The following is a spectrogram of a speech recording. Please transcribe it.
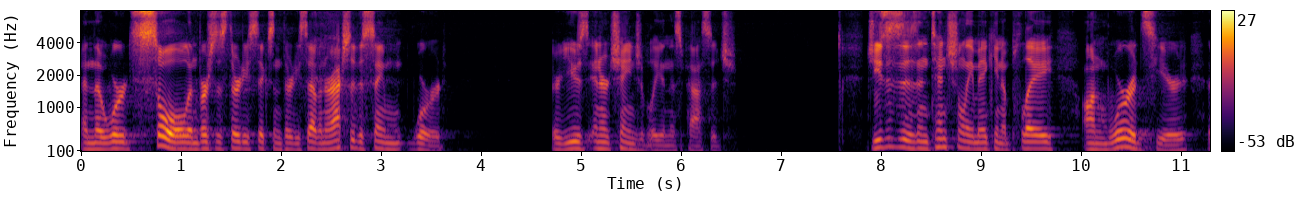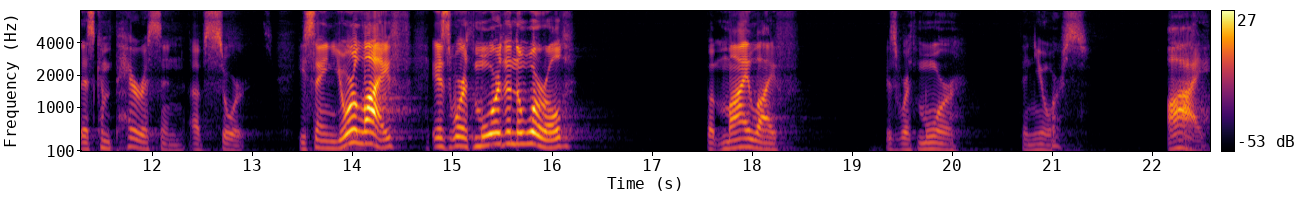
and the word soul in verses 36 and 37 are actually the same word. They're used interchangeably in this passage. Jesus is intentionally making a play on words here, this comparison of sorts. He's saying, Your life is worth more than the world, but my life is worth more than yours. I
